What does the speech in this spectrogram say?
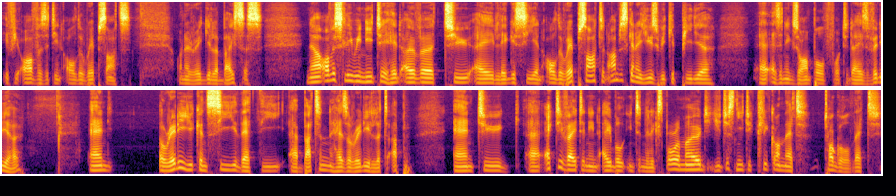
if you are visiting older websites on a regular basis. Now, obviously, we need to head over to a legacy and older website, and I'm just going to use Wikipedia uh, as an example for today's video. And already you can see that the uh, button has already lit up. And to uh, activate and enable Internet Explorer mode, you just need to click on that toggle, that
